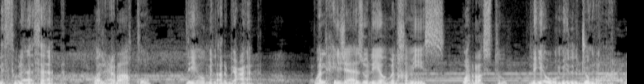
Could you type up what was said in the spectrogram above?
للثلاثاء والعراق ليوم الأربعاء والحجاز ليوم الخميس والرست ليوم الجمعة.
